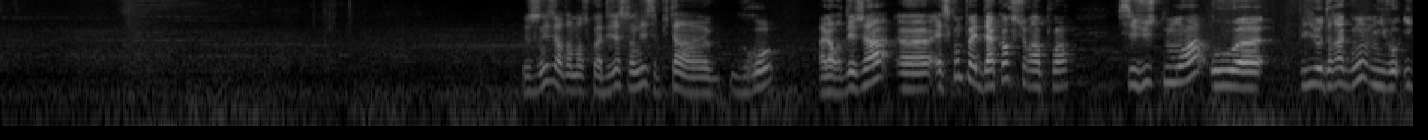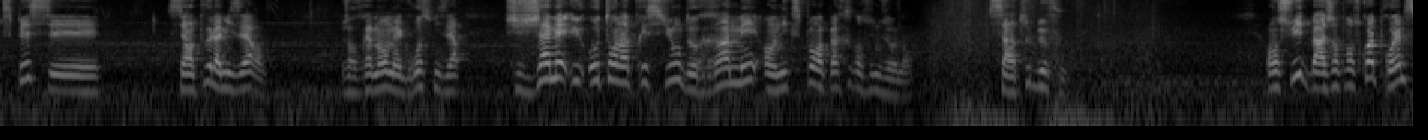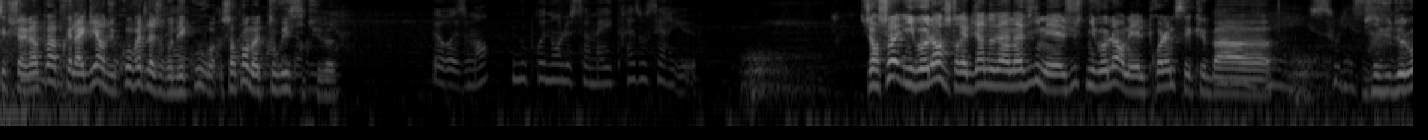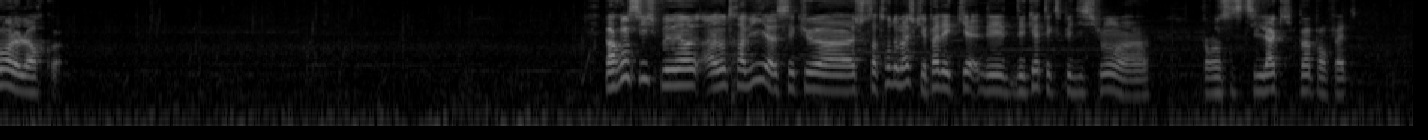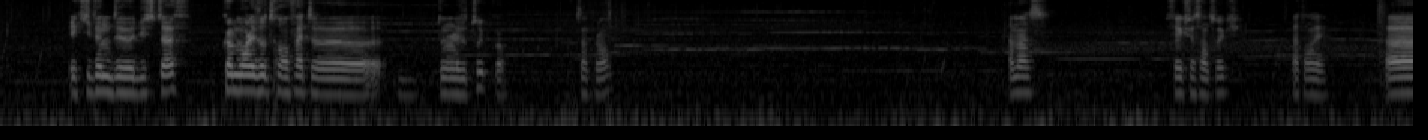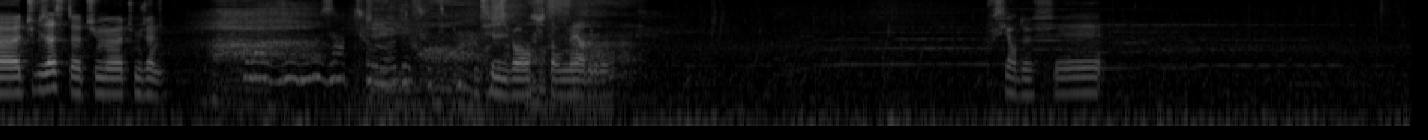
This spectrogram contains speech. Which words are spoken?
Le 70, alors t'en penses quoi? Déjà, 70, c'est putain euh, gros. Alors déjà, est-ce qu'on peut être d'accord sur un point? C'est juste moi ou l'île au dragon, niveau XP, c'est... C'est un peu la misère. Genre vraiment, mais grosse misère. J'ai jamais eu autant l'impression de ramer en XP un perso dans une zone. hein. C'est un truc de fou. Ensuite, bah j'en pense quoi Le problème c'est que je suis arrivé un peu après la guerre, du coup en fait là je redécouvre. Je suis un peu en mode touriste si tu veux. Heureusement, nous prenons le sommeil très au sérieux. Genre, tu vois, niveau lore, je t'aurais bien donné un avis, mais juste niveau lore, mais le problème c'est que bah. euh, l'ai vu de loin le lore quoi. Par contre, si je peux donner un autre avis, euh, c'est que euh, je trouve ça trop dommage qu'il n'y ait pas des, des, des quêtes expédition, euh, genre dans ce style-là qui pop en fait. Et qui donnent de- du stuff. Comme dans les autres en fait. euh, dans les autres trucs quoi. Tout simplement. Ah mince. Fallait que je fasse un truc. Attendez. Euh, Tulzast, tu me, tu me gênes. La vie nous entoure de toutes parts. Délivrance, je t'emmerde, gros. Poussière de fée.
